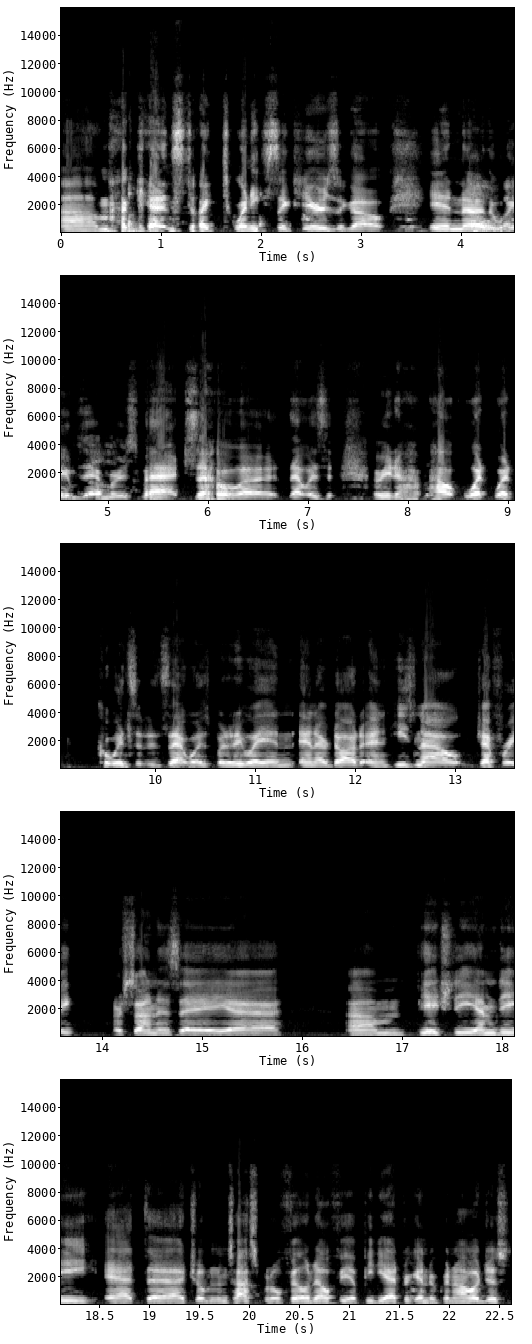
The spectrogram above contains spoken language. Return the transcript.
um, against like 26 years ago in uh, oh the Williams Amherst match. So uh, that was, I mean, how, how, what what coincidence that was. But anyway, and and our daughter, and he's now Jeffrey, our son, is a uh, um, PhD, MD at uh, Children's Hospital Philadelphia, pediatric endocrinologist.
